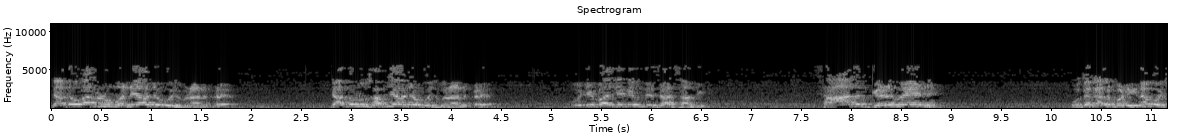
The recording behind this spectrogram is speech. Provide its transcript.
ਜਦੋਂ ਗੱਲ ਨੂੰ ਮੰਨਿਆ ਜੋ ਕੁਝ ਬਣਾ ਨਿਕਲਿਆ। ਜਦੋਂ ਨੂੰ ਸਮਝਿਆ ਜੋ ਕੁਝ ਬਣਾ ਨਿਕਲਿਆ। ਪੂਜੀ ਬਾਜੀ ਨਹੀਂ ਹੁੰਦੀ ਸਾਸਾਂ ਦੀ। ਸਾਧ ਗਿਣਵੇਂ ਨੇ। ਉਹ ਤਾਂ ਗੱਲ ਬਣੀ ਨਾ ਕੁਝ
